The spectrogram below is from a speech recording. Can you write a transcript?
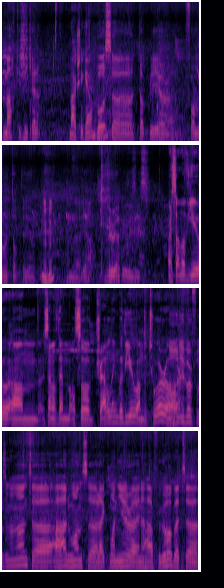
Marc Jiquel. Marc Jiquel? Both top player, former top player. Mm -hmm. And yeah, very happy with this. Are some of you, um, some of them also traveling with you on the tour? Or? No, never for the moment. Uh, I had once, uh, like one year and a half ago, but uh,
